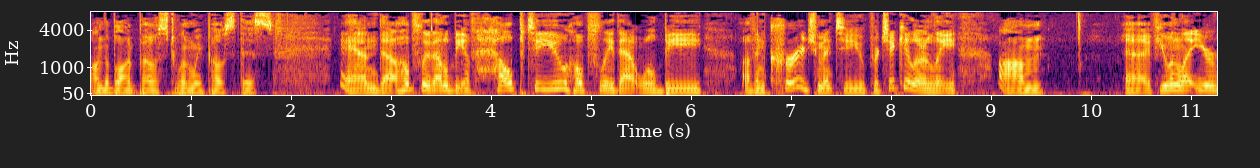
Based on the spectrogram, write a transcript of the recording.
on the blog post when we post this. And uh, hopefully that'll be of help to you. Hopefully that will be of encouragement to you, particularly. Um, uh, if you want to let your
